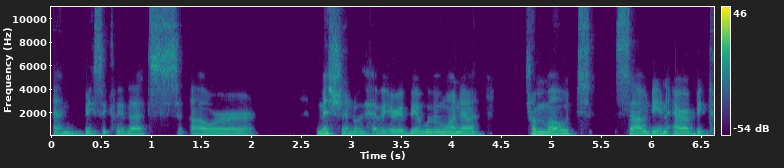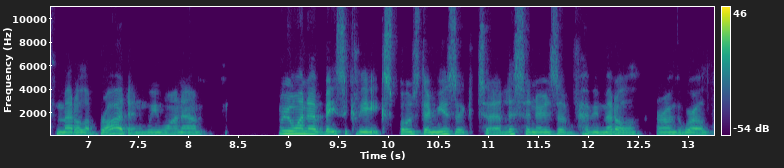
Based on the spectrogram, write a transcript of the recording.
And basically, that's our mission with Heavy Arabia. We want to promote Saudi and Arabic metal abroad, and we want to we want to basically expose their music to listeners of heavy metal around the world.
